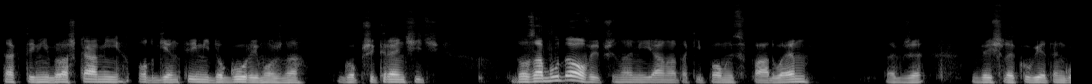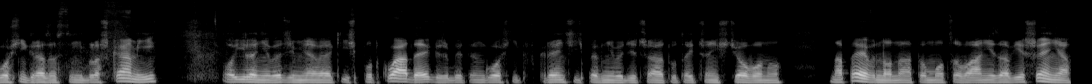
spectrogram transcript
tak tymi blaszkami odgiętymi do góry można go przykręcić do zabudowy. Przynajmniej ja na taki pomysł wpadłem. Także wyślę Kubie ten głośnik razem z tymi blaszkami. O ile nie będzie miał jakiś podkładek, żeby ten głośnik wkręcić, pewnie będzie trzeba tutaj częściowo no, na pewno na to mocowanie zawieszenia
